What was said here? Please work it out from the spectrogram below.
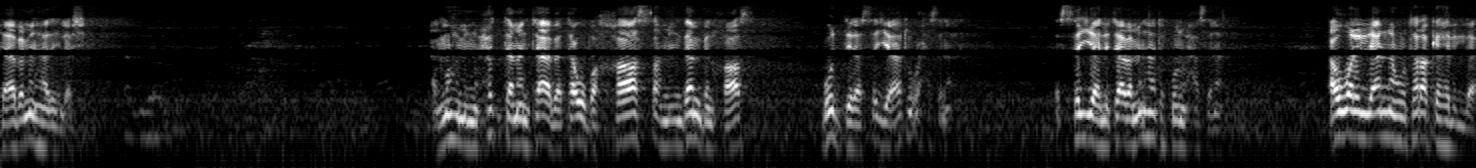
تاب من هذه الأشياء. المهم أنه حتى من تاب توبة خاصة من ذنب خاص بدل سيئاته وحسنات السيئة اللي تاب منها تكون حسنات أولا لأنه تركها لله.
